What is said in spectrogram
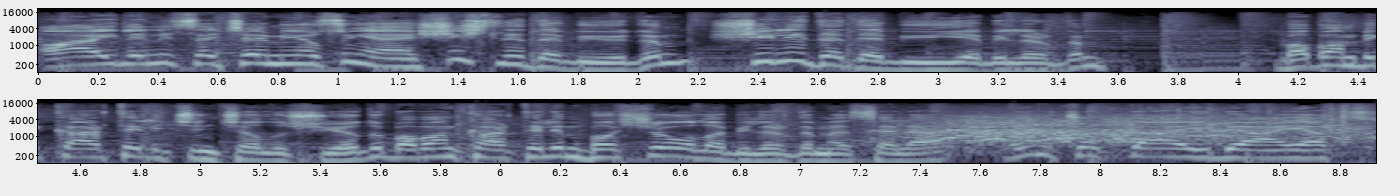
Aileni seçemiyorsun yani. Şişli'de büyüdüm. Şili'de de büyüyebilirdim. Babam bir kartel için çalışıyordu. Babam kartelin başı olabilirdi mesela. Benim çok daha iyi bir hayat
